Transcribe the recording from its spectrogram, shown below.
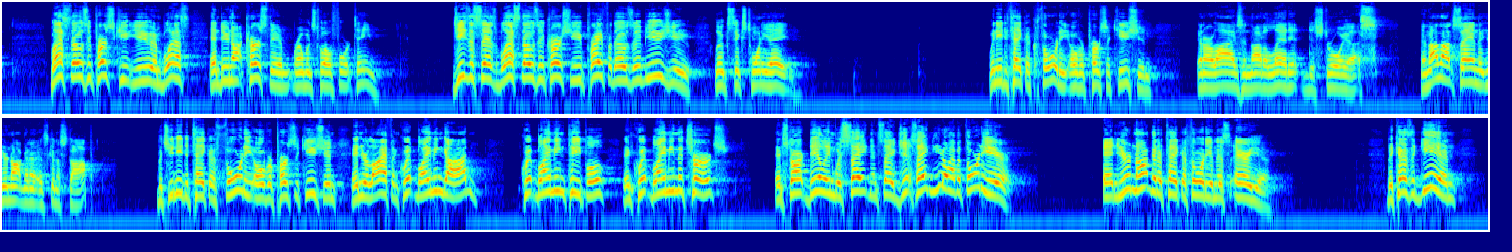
Bless those who persecute you and bless and do not curse them. Romans 12 14. Jesus says, Bless those who curse you, pray for those who abuse you. Luke 6 28. We need to take authority over persecution in our lives and not to let it destroy us. And I'm not saying that you're not gonna it's gonna stop. But you need to take authority over persecution in your life and quit blaming God, quit blaming people, and quit blaming the church, and start dealing with Satan and say, Satan, you don't have authority here. And you're not going to take authority in this area. Because again,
